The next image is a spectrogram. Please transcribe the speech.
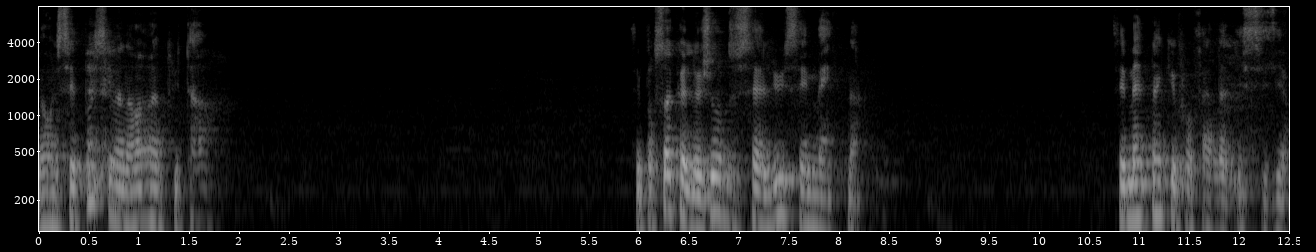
mais on ne sait pas s'il va en avoir un plus tard. C'est pour ça que le jour du salut, c'est maintenant. C'est maintenant qu'il faut faire la décision.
